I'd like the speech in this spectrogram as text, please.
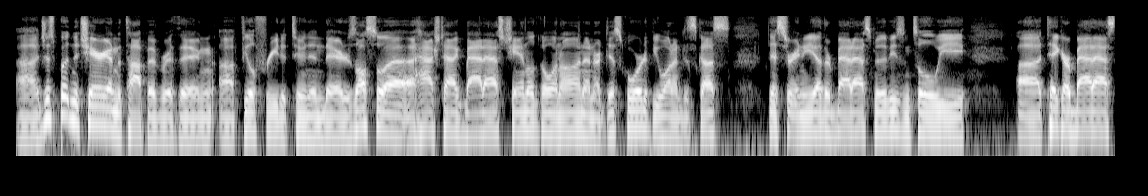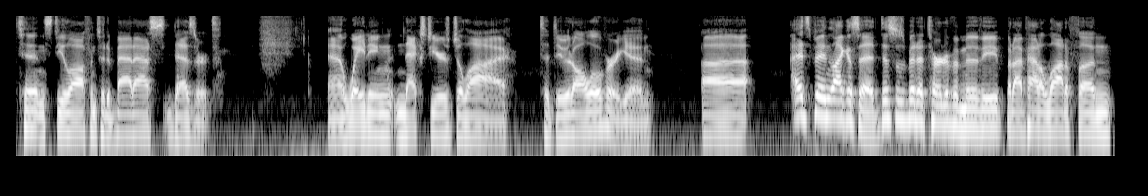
uh, just putting the cherry on the top of everything. Uh, feel free to tune in there. There's also a, a hashtag badass channel going on on our Discord if you want to discuss this or any other badass movies until we uh, take our badass tent and steal off into the badass desert, uh, waiting next year's July to do it all over again. Uh, it's been, like I said, this has been a turd of a movie, but I've had a lot of fun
